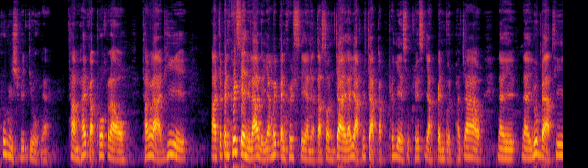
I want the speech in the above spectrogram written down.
ผู้มีชีวิตอยู่เนี่ยทำให้กับพวกเราทั้งหลายที่อาจจะเป็นคริสเตียนอยู่แล้ว หรือยังไม่เป็นคริสเตียนเนี่ยแต่สนใจและอยากรู้จักกับพระเยซูคริสต์อยากเป็นบุตรพระเจ้าในในรูปแบบที่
